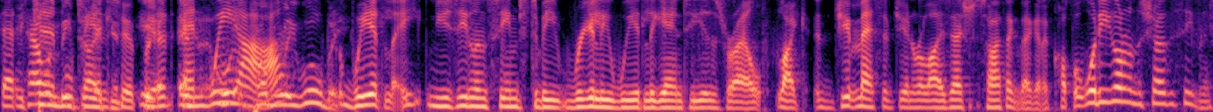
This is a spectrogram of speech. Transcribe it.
That's it how can it be will taken. be interpreted. Yeah, and it- we well, are probably will be. weirdly. New Zealand seems to be really weirdly anti-Israel, like a massive generalisation. So I think they're going to cop it. What do you got on the show this evening?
